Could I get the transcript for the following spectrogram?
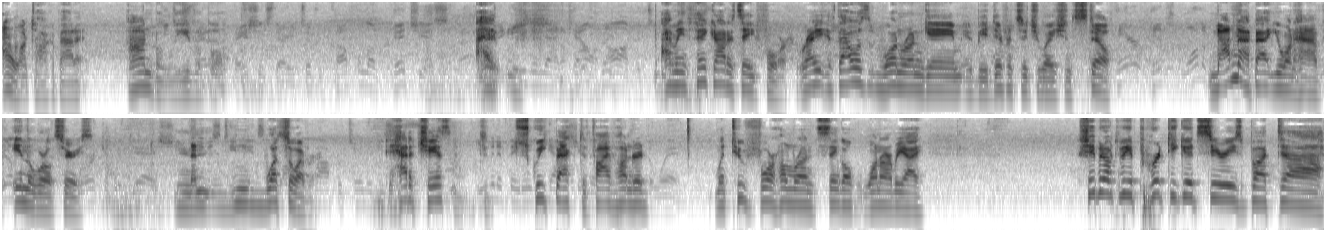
I don't want to talk about it. Unbelievable. I, I mean, thank God it's 8 4, right? If that was one run game, it'd be a different situation. Still, not an at bat you want to have in the World Series None, whatsoever. Had a chance to squeak back to 500, went 2 for 4 home run, single, 1 RBI. Shaping up to be a pretty good series, but uh,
